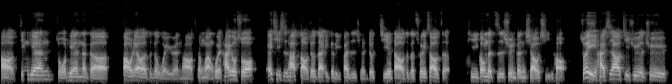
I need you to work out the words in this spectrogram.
哦，今天、昨天那个爆料的这个委员哈陈婉慧，他又说，哎，其实他早就在一个礼拜之前就接到这个吹哨者提供的资讯跟消息哈，所以还是要继续去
